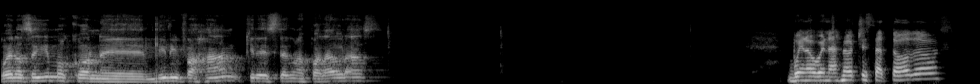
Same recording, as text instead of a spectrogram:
Bueno, seguimos con eh, Lili Fahan. ¿Quiere decir algunas palabras? Bueno, buenas noches a todos.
